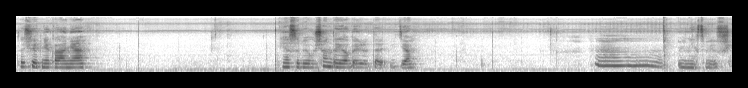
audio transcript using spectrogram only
To świetnie, kochanie. Ja sobie usiądę i obejrzę telewizję. Mm, nie chcę już się.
